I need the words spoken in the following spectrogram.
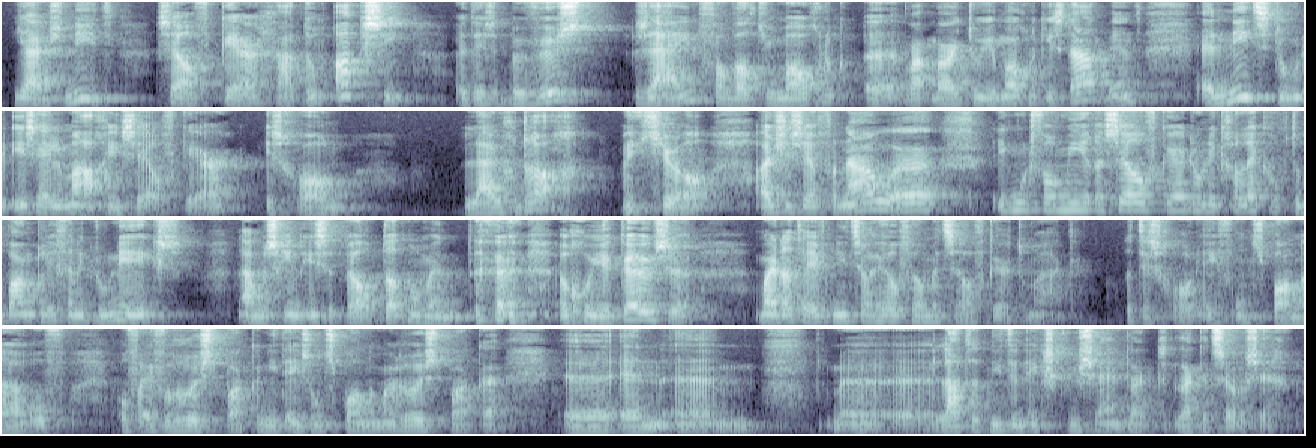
Juist niet. Selfcare gaat om actie. Het is het bewustzijn van wat je mogelijk, uh, waar, waartoe je mogelijk in staat bent. En niets doen is helemaal geen selfcare, is gewoon lui gedrag. Weet je wel? Als je zegt van nou, uh, ik moet van Mira selfcare doen, ik ga lekker op de bank liggen en ik doe niks. Nou, misschien is het wel op dat moment een goede keuze. Maar dat heeft niet zo heel veel met selfcare te maken. Dat is gewoon even ontspannen of, of even rust pakken. Niet eens ontspannen, maar rust pakken. Uh, en um, uh, laat het niet een excuus zijn, laat, laat ik het zo zeggen.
